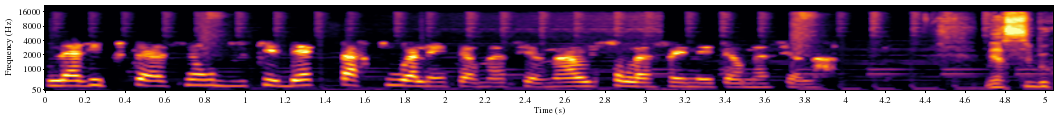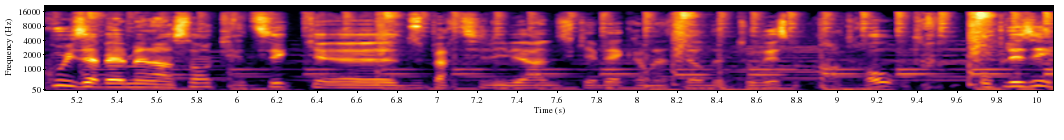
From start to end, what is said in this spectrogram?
la réputation du Québec partout à l'international, sur la scène internationale. Merci beaucoup, Isabelle Mélenchon, critique du Parti libéral du Québec en matière de tourisme, entre autres. Au plaisir.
